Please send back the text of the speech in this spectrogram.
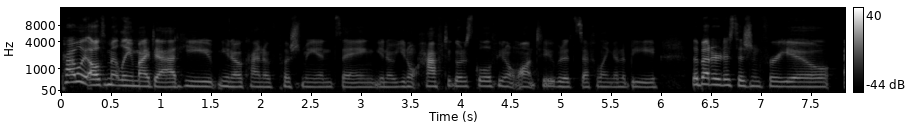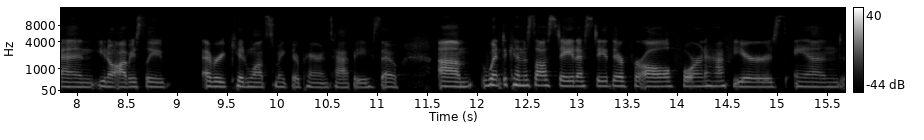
probably ultimately my dad. He, you know, kind of pushed me in saying, you know, you don't have to go to school if you don't want to, but it's definitely going to be the better decision for you. And you know, obviously, every kid wants to make their parents happy. So um, went to Kennesaw State. I stayed there for all four and a half years. And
